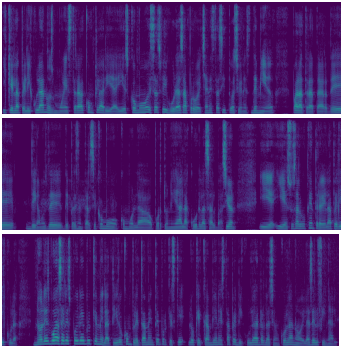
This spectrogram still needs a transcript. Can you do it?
y que la película nos muestra con claridad y es como esas figuras aprovechan estas situaciones de miedo para tratar de, digamos, de, presentarse como, como la oportunidad, la cura, la salvación. Y, y, eso es algo que entrevé la película. No les voy a hacer spoiler porque me la tiro completamente porque es que lo que cambia en esta película en relación con la novela es el final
